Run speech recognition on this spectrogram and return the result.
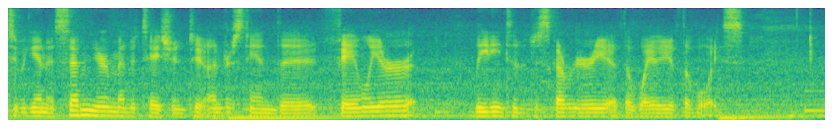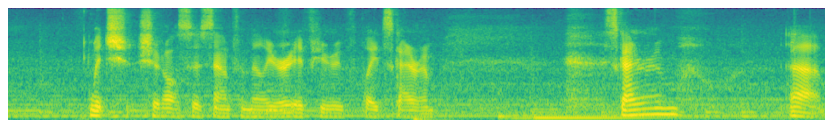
to begin a seven year meditation to understand the failure leading to the discovery of the way of the voice. Which should also sound familiar if you've played Skyrim. Skyrim, um,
